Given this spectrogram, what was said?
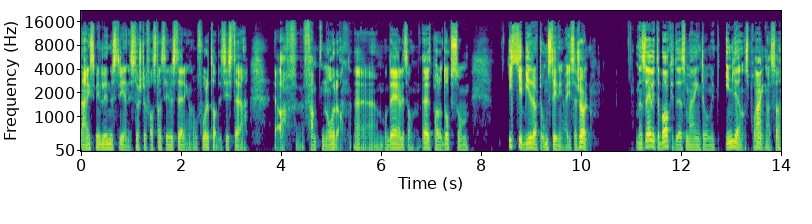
næringsmiddelindustrien de største fastlandsinvesteringene har foretatt de siste ja, 15 årene. Eh, og det er, sånn, det er et paradoks som ikke bidrar til omstillinga i seg sjøl. Men så er vi tilbake til det som egentlig var mitt innledende poeng. altså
